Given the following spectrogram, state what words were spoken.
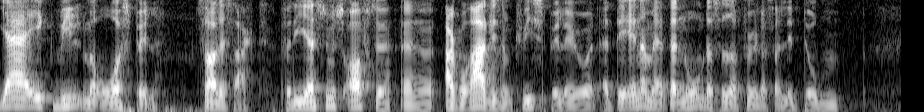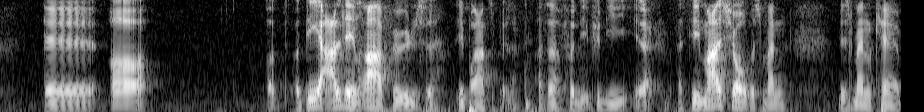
jeg er ikke vild med ordspil, så er det sagt. Fordi jeg synes ofte, øh, akkurat ligesom quizspil at det ender med, at der er nogen, der sidder og føler sig lidt dumme. Øh, og, og, og det er aldrig en rar følelse i brætspil. Altså, fordi, fordi ja, altså det er meget sjovt, hvis man, hvis man kan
